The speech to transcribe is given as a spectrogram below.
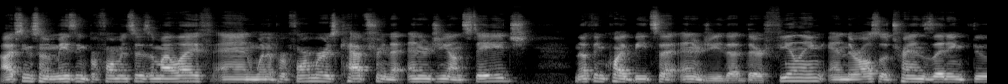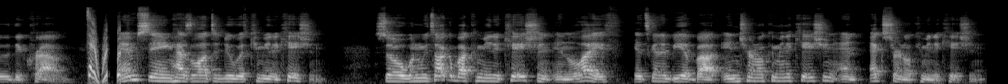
I've seen some amazing performances in my life, and when a performer is capturing that energy on stage, nothing quite beats that energy that they're feeling and they're also translating through the crowd. emceeing has a lot to do with communication. So when we talk about communication in life, it's going to be about internal communication and external communication.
